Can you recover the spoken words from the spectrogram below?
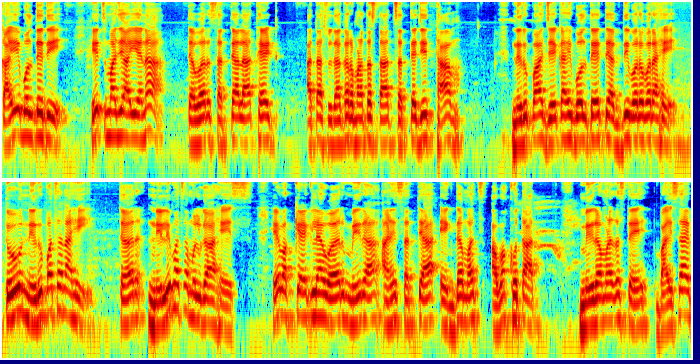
काही बोलते ती. हीच माझी आई आहे ना? त्यावर सत्याला थेट आता सुधाकर म्हणत असतात सत्यजित थांब. निरुपा जे काही बोलते ते अगदी बरोबर आहे. तू निरुपाचा नाही तर निलिमाचा मुलगा आहेस. हे वाक्य ऐकल्यावर मीरा आणि सत्या एकदमच अवाक होतात. मीरा म्हणत असते बाईसाहेब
